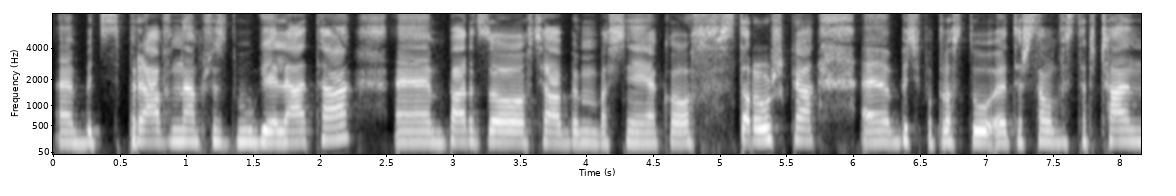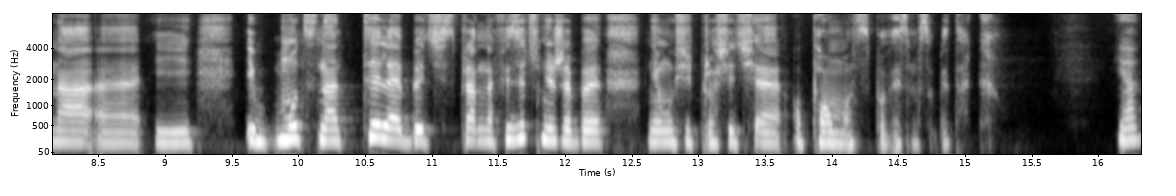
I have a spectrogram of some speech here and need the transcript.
e, być sprawna przez długie lata. E, bardzo chciałabym właśnie jako staruszka być po prostu też samowystarczalna i, i móc na tyle być sprawna fizycznie, żeby nie musieć prosić o pomoc, powiedzmy sobie tak. Ja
